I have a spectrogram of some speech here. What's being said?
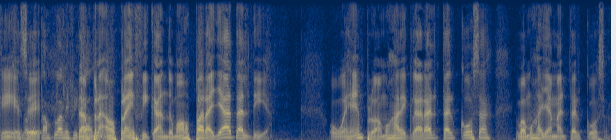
Ese, están planificando. Están vamos planificando, vamos para allá tal día. O ejemplo, vamos a declarar tal cosa, vamos a llamar tal cosa.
